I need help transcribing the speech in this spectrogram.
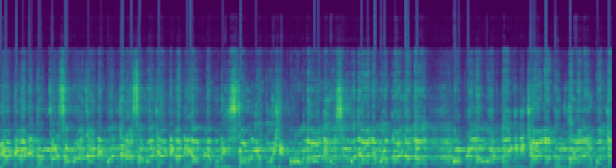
या ठिकाणी धनगर समाज आणि बंजारा समाज या ठिकाणी आपल्याकडून हिसकावून घेतो. ही भावना आदिवासींमध्ये आल्यामुळे काय झालं? आपल्याला वाटतंय की तिच्या आईला धनगर आणि बंजारा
